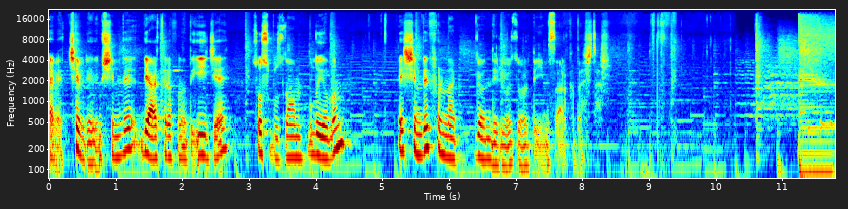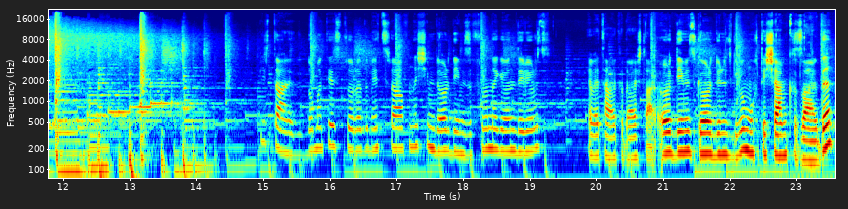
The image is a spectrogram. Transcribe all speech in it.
Evet çevirelim şimdi. Diğer tarafını da iyice sosumuzdan bulayalım. Ve şimdi fırına gönderiyoruz ördeğimizi arkadaşlar. Bir tane de domates doğradım etrafına. Şimdi ördeğimizi fırına gönderiyoruz. Evet arkadaşlar ördeğimiz gördüğünüz gibi muhteşem kızardı.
